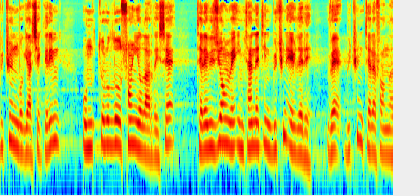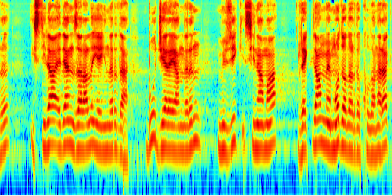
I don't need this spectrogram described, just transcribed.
Bütün bu gerçeklerin unutturulduğu son yıllarda ise televizyon ve internetin bütün evleri ve bütün telefonları istila eden zararlı yayınları da bu cereyanların müzik, sinema, reklam ve modalarda kullanarak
